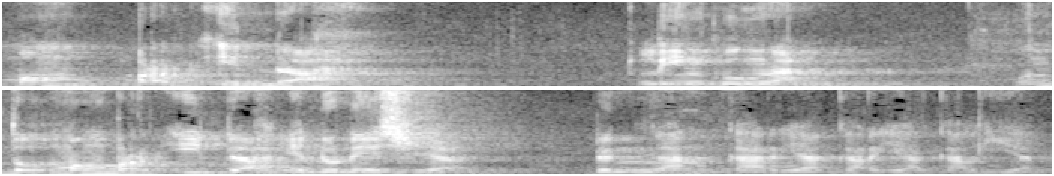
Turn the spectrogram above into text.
memperindah lingkungan. Untuk memperindah Indonesia dengan karya-karya kalian.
